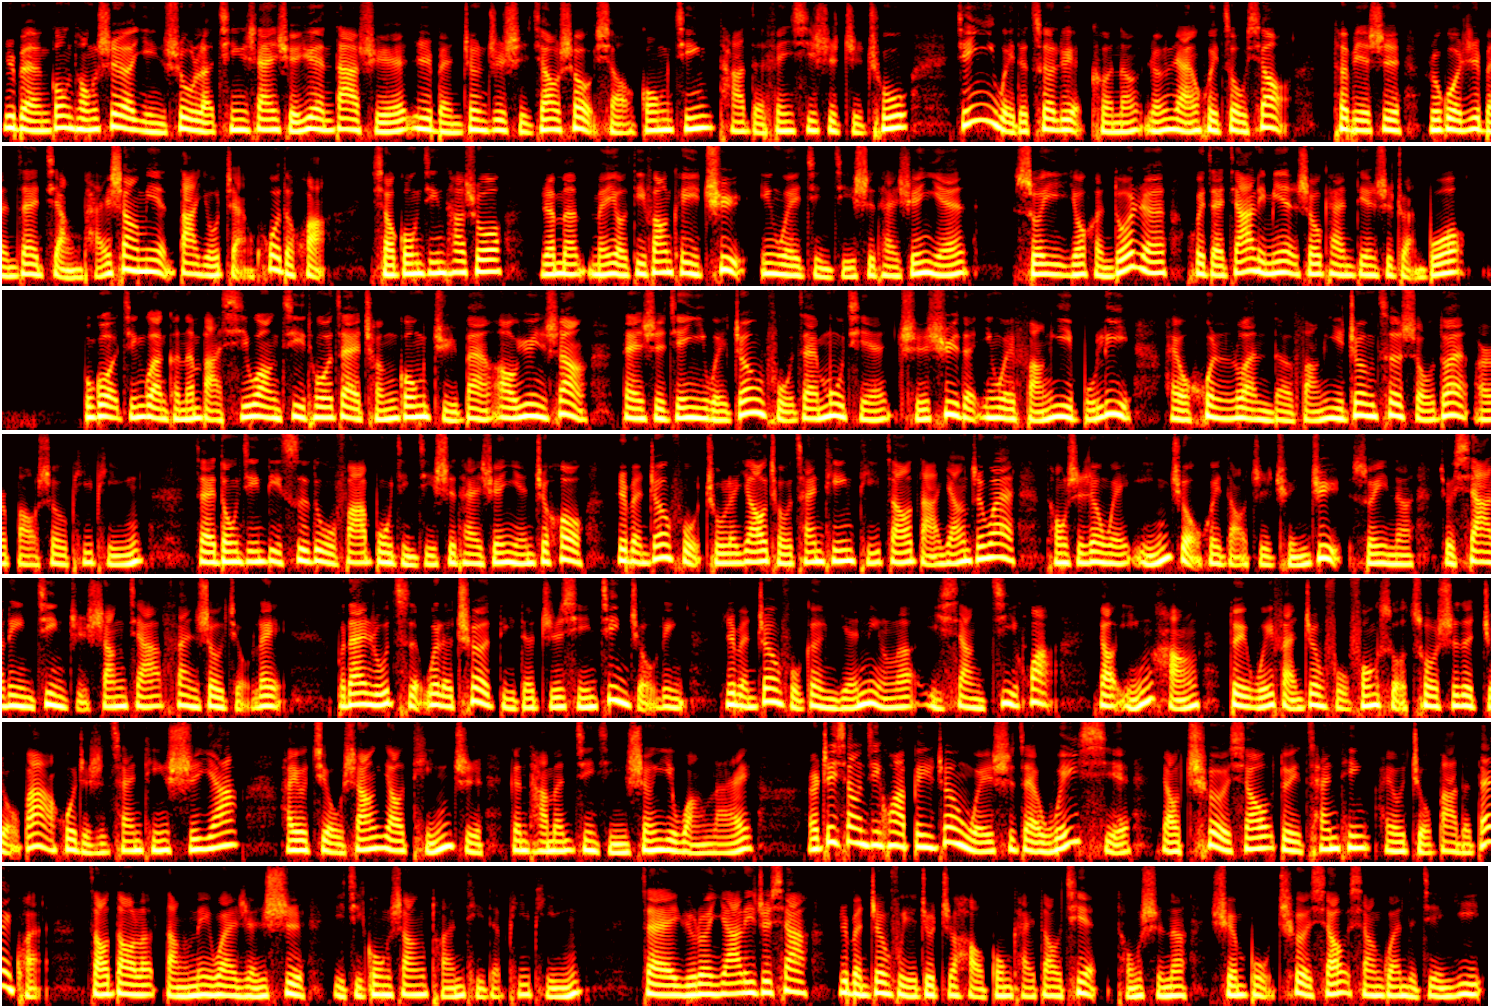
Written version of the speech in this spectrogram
日本共同社引述了青山学院大学日本政治史教授小宫金，他的分析是指出，菅义伟的策略可能仍然会奏效，特别是如果日本在奖牌上面大有斩获的话。小宫金他说，人们没有地方可以去，因为紧急事态宣言，所以有很多人会在家里面收看电视转播。不过，尽管可能把希望寄托在成功举办奥运上，但是菅义伟政府在目前持续的因为防疫不力，还有混乱的防疫政策手段而饱受批评。在东京第四度发布紧急事态宣言之后，日本政府除了要求餐厅提早打烊之外，同时认为饮酒会导致群聚，所以呢，就下令禁止商家贩售酒类。不但如此，为了彻底的执行禁酒令，日本政府更严明了一项计划。要银行对违反政府封锁措施的酒吧或者是餐厅施压，还有酒商要停止跟他们进行生意往来。而这项计划被认为是在威胁要撤销对餐厅还有酒吧的贷款，遭到了党内外人士以及工商团体的批评。在舆论压力之下，日本政府也就只好公开道歉，同时呢，宣布撤销相关的建议。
